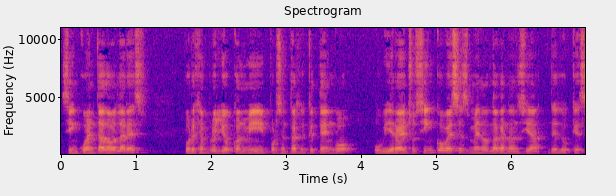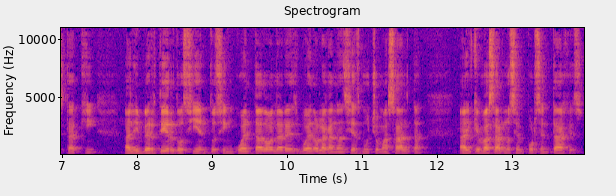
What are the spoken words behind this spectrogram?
50 dólares, por ejemplo, yo con mi porcentaje que tengo, hubiera hecho 5 veces menos la ganancia de lo que está aquí. Al invertir 250 dólares, bueno, la ganancia es mucho más alta. Hay que basarnos en porcentajes.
